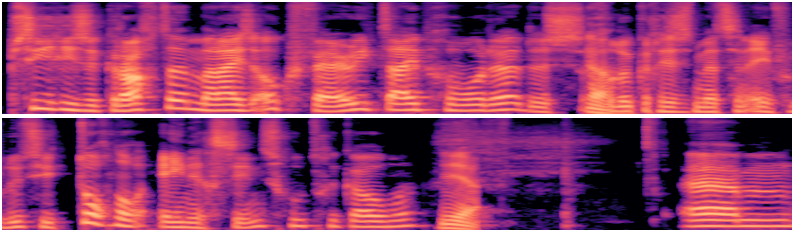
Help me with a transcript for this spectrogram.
psychische krachten, maar hij is ook fairy-type geworden. Dus Ja. gelukkig is het met zijn evolutie toch nog enigszins goed gekomen. Ja. Ehm,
